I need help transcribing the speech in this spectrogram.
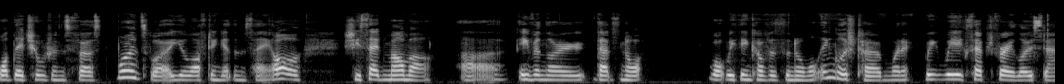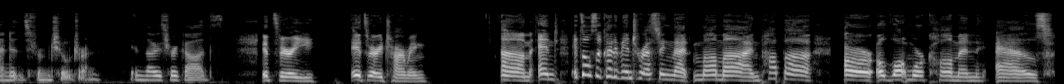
what their children's first words were, you'll often get them saying, oh, she said mama, uh, even though that's not what we think of as the normal English term when it, we, we accept very low standards from children in those regards. It's very, it's very charming. Um, and it's also kind of interesting that mama and papa are a lot more common as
